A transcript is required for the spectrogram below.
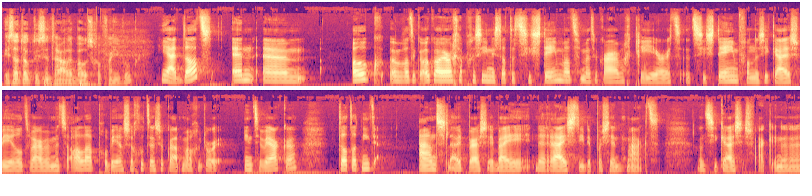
is dat ook de centrale boodschap van je boek? Ja, dat. En um, ook, uh, wat ik ook al heel erg heb gezien, is dat het systeem wat we met elkaar hebben gecreëerd, het systeem van de ziekenhuiswereld, waar we met z'n allen proberen zo goed en zo kwaad mogelijk door in te werken, dat dat niet aansluit per se bij de reis die de patiënt maakt. Want het ziekenhuis is vaak in, uh,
